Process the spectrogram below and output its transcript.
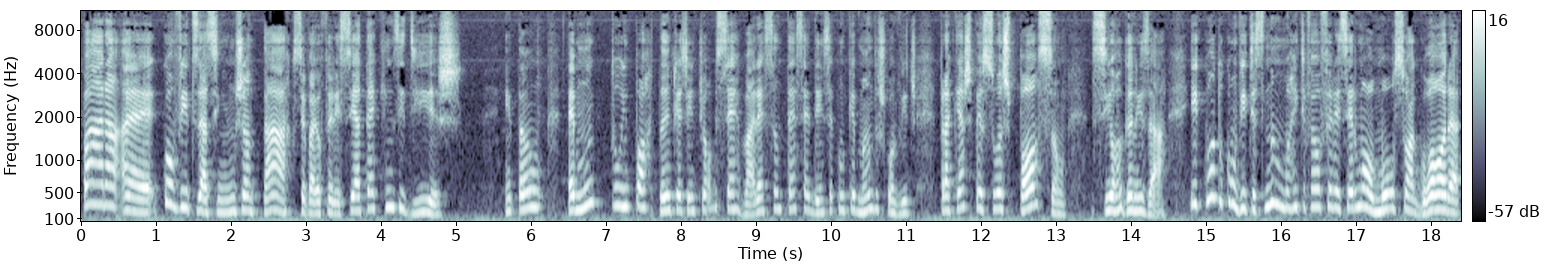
Para é, convites assim, um jantar que você vai oferecer até 15 dias. Então, é muito importante a gente observar essa antecedência com que manda os convites, para que as pessoas possam se organizar. E quando o convite é assim, não, a gente vai oferecer um almoço agora,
